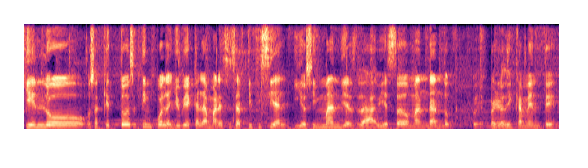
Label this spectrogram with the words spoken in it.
quien lo. O sea, que todo ese tiempo la lluvia de calamares es artificial y Ozymandias la había estado mandando periódicamente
